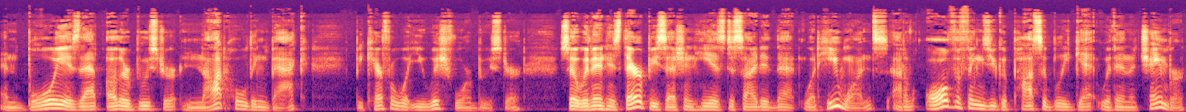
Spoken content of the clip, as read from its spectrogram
And boy, is that other booster not holding back. Be careful what you wish for, Booster. So within his therapy session, he has decided that what he wants, out of all the things you could possibly get within a chamber,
